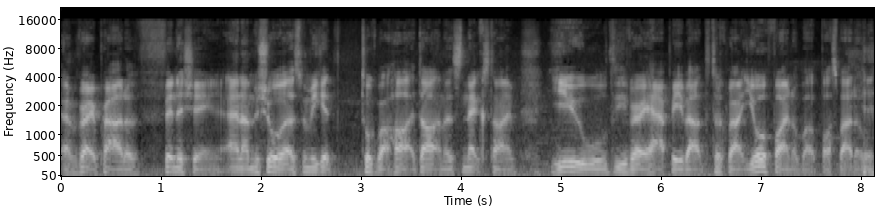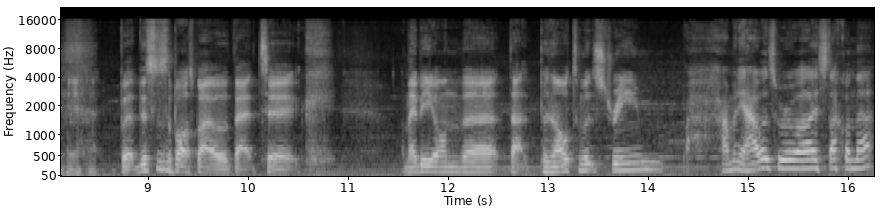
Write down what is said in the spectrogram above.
am very proud of finishing, and I'm sure as when we get to talk about Heart of Darkness next time, you will be very happy about to talk about your final boss battle. Yeah. But this is a boss battle that took maybe on the that penultimate stream. How many hours were I stuck on that?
